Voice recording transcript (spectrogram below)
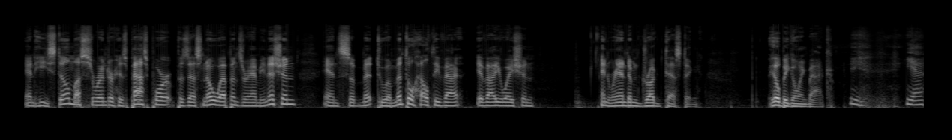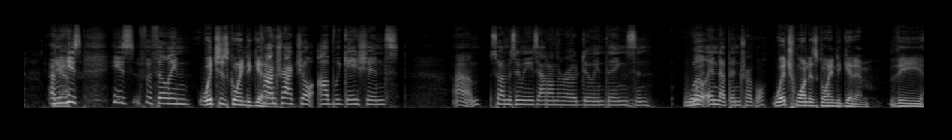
and he still must surrender his passport, possess no weapons or ammunition, and submit to a mental health eva- evaluation and random drug testing. He'll be going back, Yeah. I mean, Yeah. he's he's fulfilling which is going to get him. contractual obligations. Um, so I'm assuming he's out on the road doing things and will end up in trouble. which one is going to get him the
